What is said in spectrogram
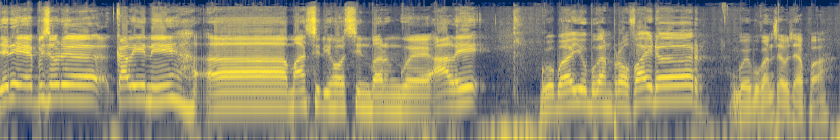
Jadi episode kali ini eh, masih di hostin bareng gue Ali gue Bayu bukan provider. Gue bukan siapa-siapa.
